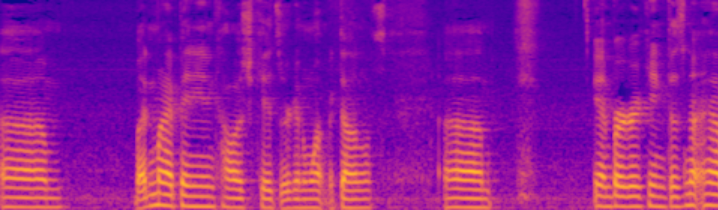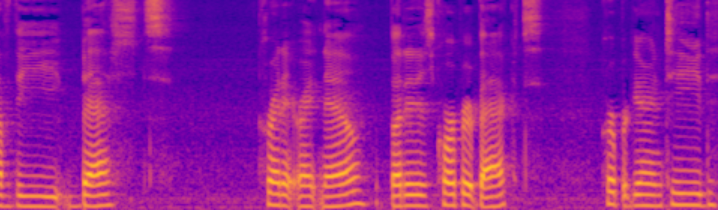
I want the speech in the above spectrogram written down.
Um, but in my opinion, college kids are going to want McDonald's. Um, and Burger King does not have the best credit right now, but it is corporate backed, corporate guaranteed.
